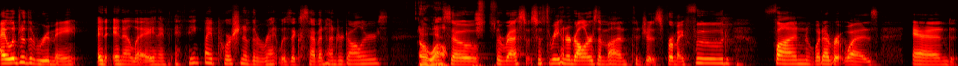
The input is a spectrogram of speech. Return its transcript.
I lived with a roommate in, in LA and I, I think my portion of the rent was like seven hundred dollars. Oh wow. And so the rest so three hundred dollars a month just for my food, fun, whatever it was and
